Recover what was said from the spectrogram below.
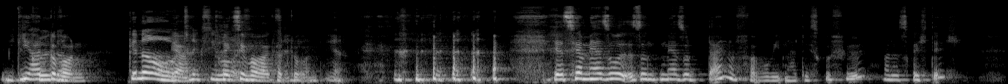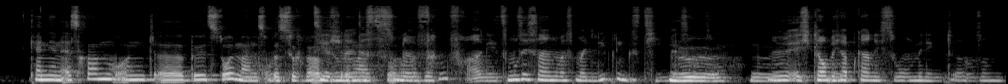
Die hat gewonnen. Genau, Ja, Trixie, Trixie Worak. Hat gewonnen. Ja. Jetzt ja mehr so, sind mehr so deine Favoriten, hatte ich das Gefühl. War das richtig? Canyon Esram und äh, Bülz Dohlmanns bist du, glaube ich, hier Das ist so eine. Fangfrage. Jetzt muss ich sagen, was mein Lieblingsteam ist. Nö, nö. Nö, ich glaube, ich habe gar nicht so unbedingt äh, so ein.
